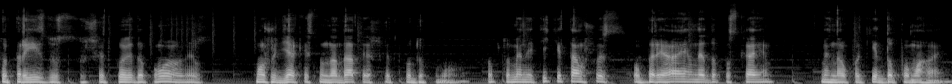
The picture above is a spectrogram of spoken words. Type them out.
до переїзду з швидкої допомоги вони можуть якісно надати швидку допомогу. Тобто ми не тільки там щось оберігаємо, не допускаємо, ми навпаки допомагаємо.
